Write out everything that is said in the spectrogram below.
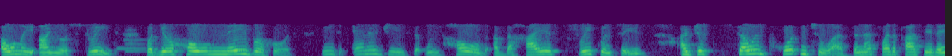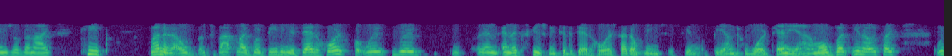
only on your street, but your whole neighborhood. These energies that we hold of the highest frequencies are just so important to us, and that's why the posse of angels and I keep I don't know, it's not like we're beating a dead horse, but we're, we're and, and excuse me to the dead horse, I don't mean to, you know, be untoward to any animal, but, you know, it's like we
